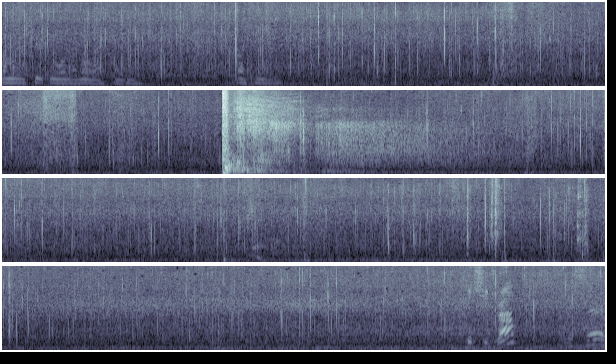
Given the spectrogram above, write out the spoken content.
I'm going to shoot the left. Did she drop? Yes, sir.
